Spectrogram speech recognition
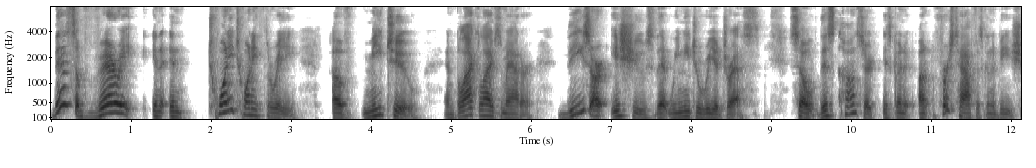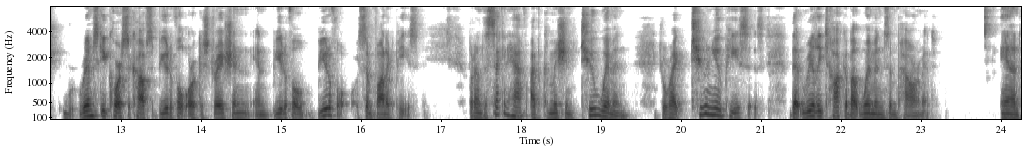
that's a very in in 2023 of me too and black lives matter these are issues that we need to readdress so this concert is going to uh, first half is going to be rimsky-korsakov's beautiful orchestration and beautiful beautiful symphonic piece but on the second half, I've commissioned two women to write two new pieces that really talk about women's empowerment. And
